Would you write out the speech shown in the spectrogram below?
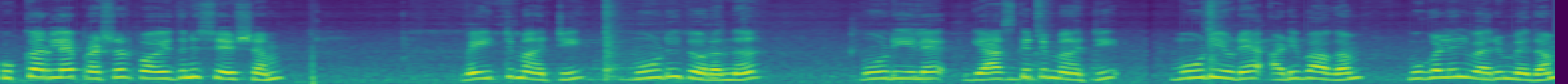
കുക്കറിലെ പ്രഷർ പോയതിനു ശേഷം വെയിറ്റ് മാറ്റി മൂടി തുറന്ന് മൂടിയിലെ ഗ്യാസ്കറ്റ് മാറ്റി മൂടിയുടെ അടിഭാഗം മുകളിൽ വരും വിധം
